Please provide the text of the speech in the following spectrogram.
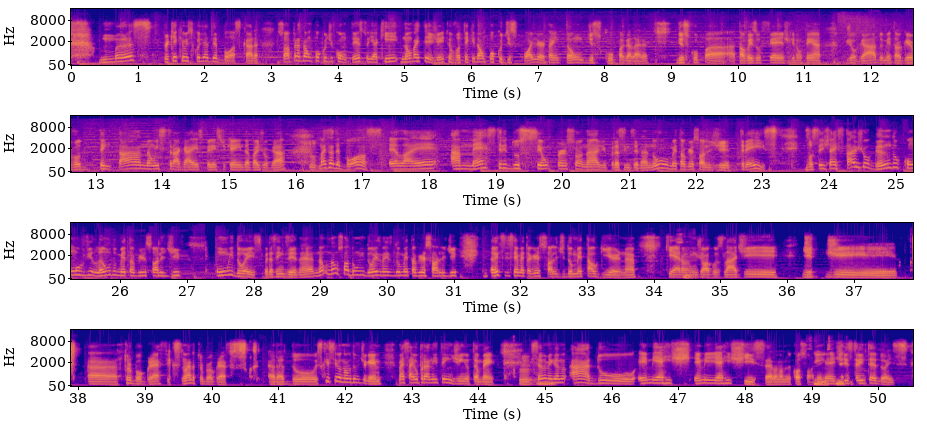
mas por que, que eu escolhi a The Boss, cara? Só para dar um pouco de contexto, e aqui não vai ter jeito, eu vou ter que dar um pouco de spoiler, tá? Então, desculpa, galera. Desculpa, talvez o Fê acho que não tenha jogado Metal Gear, vou tentar não estragar a experiência de quem ainda vai jogar. Hum. Mas a The Boss, ela é a a mestre do seu personagem, por assim dizer. Né? No Metal Gear Solid 3, você já está jogando com o vilão do Metal Gear Solid 1 e 2, por assim dizer, né? Não, não só do 1 e 2, mas do Metal Gear Solid, antes de ser Metal Gear Solid, do Metal Gear, né? Que eram Sim. jogos lá de. de, de uh, TurboGrafx, não era TurboGrafx, era do. Esqueci o nome do videogame, mas saiu pra Nintendinho também. Uhum. E, se eu não me engano, ah, do MRX, MRX era o nome do console, Sim, MRX32.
